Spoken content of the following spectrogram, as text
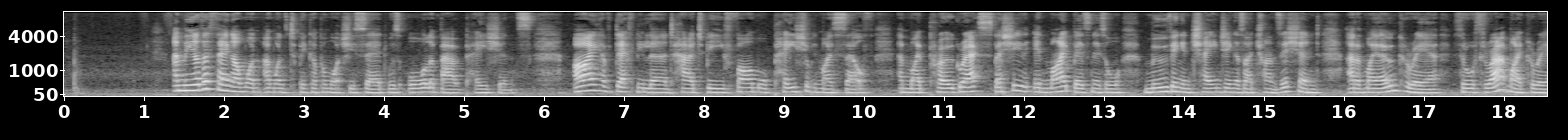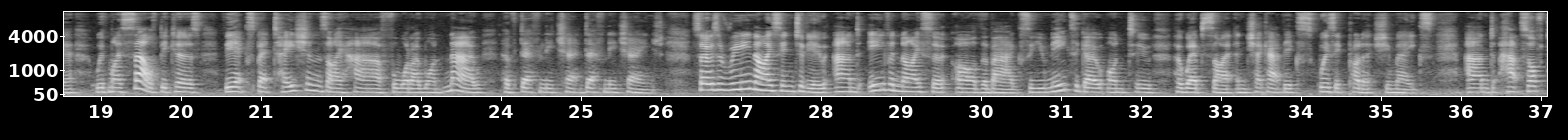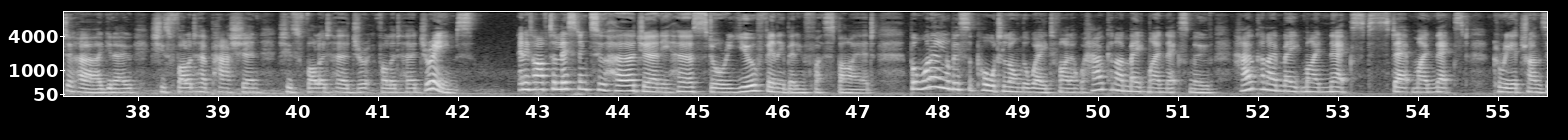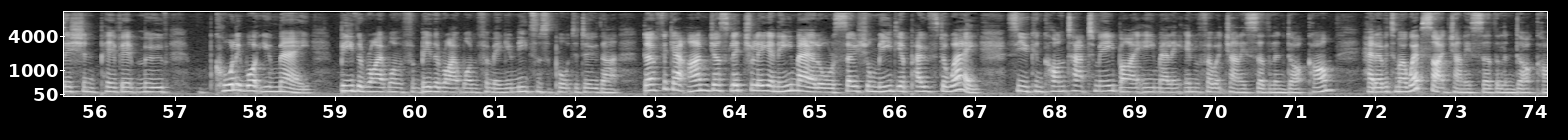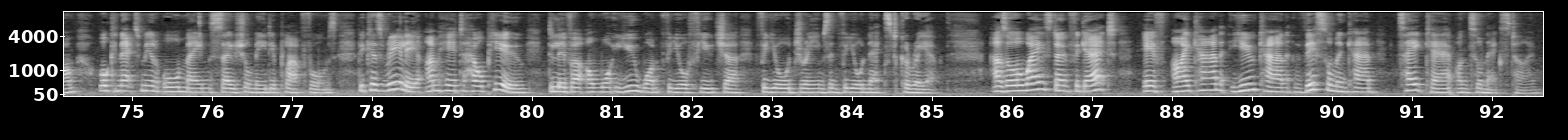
And the other thing I want I wanted to pick up on what she said was all about patience. I have definitely learned how to be far more patient with myself and my progress, especially in my business or moving and changing as I transitioned out of my own career through throughout my career with myself because the expectations I have for what I want now have definitely ch- definitely changed. So it was a really nice interview, and even nicer are the bags. So you need to go onto her website and check out the exquisite products she makes. And hats off to her. You know, she's followed her passion. She's followed her followed her dreams. And if after listening to her journey, her story, you're feeling a bit inspired, but want a little bit of support along the way to find out well, how can I make my next move? How can I make my next step, my next career transition, pivot, move, call it what you may, be the right one for be the right one for me. You need some support to do that. Don't forget, I'm just literally an email or a social media post away. So you can contact me by emailing info at janicesutherland.com head over to my website, janicesutherland.com, or connect me on all main social media platforms because really I'm here to help you deliver on what you want for your future, for your dreams, and for your next career. As always, don't forget if I can, you can, this woman can. Take care until next time.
